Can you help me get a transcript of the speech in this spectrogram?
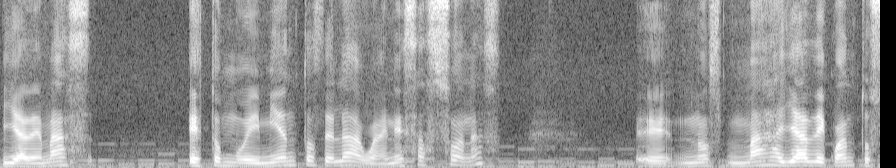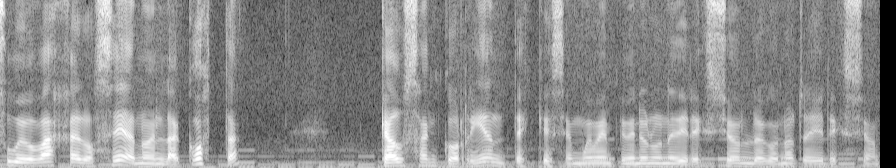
Y además, estos movimientos del agua en esas zonas, eh, más allá de cuánto sube o baja el océano en la costa, causan corrientes que se mueven primero en una dirección, luego en otra dirección.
